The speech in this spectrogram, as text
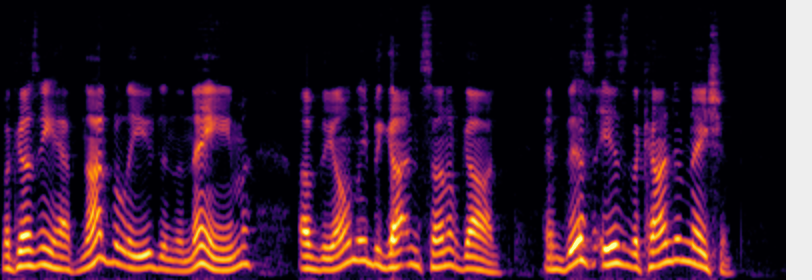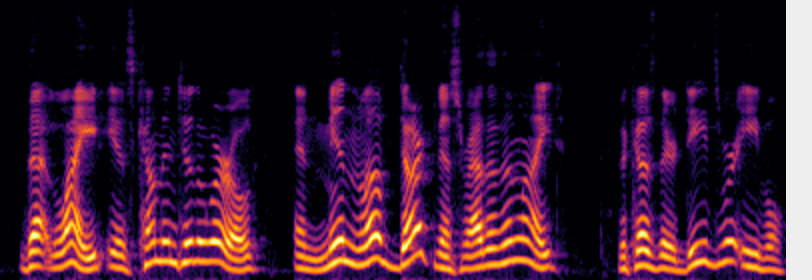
because he hath not believed in the name of the only begotten Son of God. And this is the condemnation that light is come into the world, and men loved darkness rather than light, because their deeds were evil.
